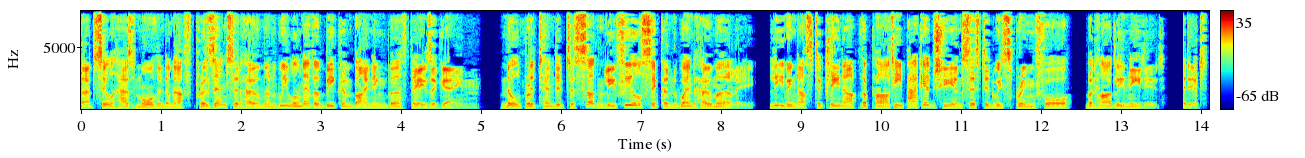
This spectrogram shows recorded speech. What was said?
that SIL has more than enough presents at home and we will never be combining birthdays again. MIL pretended to suddenly feel sick and went home early, leaving us to clean up the party package she insisted we spring for, but hardly needed. Edit.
